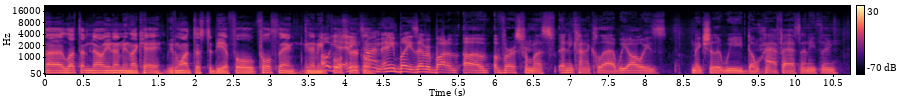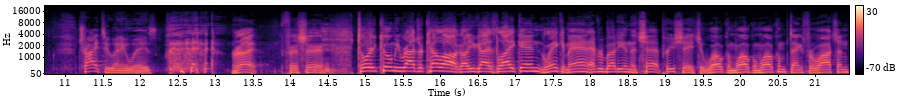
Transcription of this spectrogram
Uh, let them know. You know what I mean? Like, hey, we want this to be a full full thing. You know what I mean? Oh full yeah! circle. Anytime anybody's ever bought a, a, a verse from us, any kind of collab, we always make sure that we don't half-ass anything. Try to, anyways. Right. For sure. Tori Kumi, Roger Kellogg, all you guys liking, linking, man. Everybody in the chat, appreciate you. Welcome, welcome, welcome. Thanks for watching.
